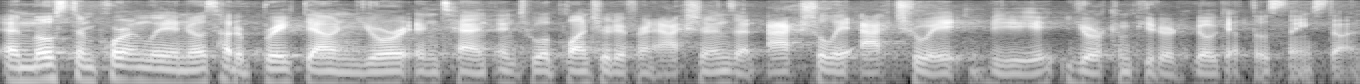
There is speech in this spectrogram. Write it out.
And most importantly, it knows how to break down your intent into a bunch of different actions and actually actuate the, your computer to go get those things done.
